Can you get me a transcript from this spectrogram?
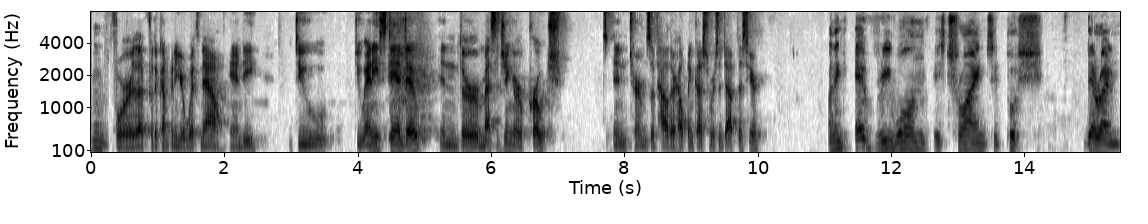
mm. for the for the company you're with now, Andy. Do do any stand out in their messaging or approach in terms of how they're helping customers adapt this year? I think everyone is trying to push their own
